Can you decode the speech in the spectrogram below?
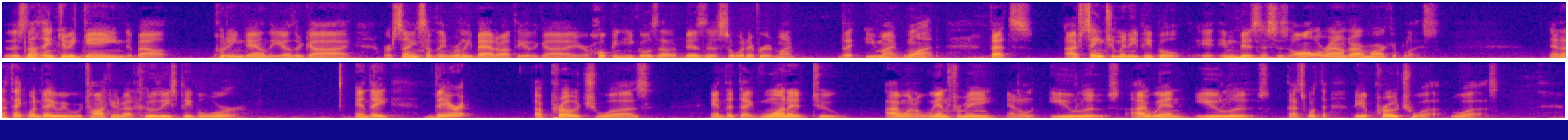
There's nothing to be gained about putting down the other guy or saying something really bad about the other guy or hoping he goes out of business or whatever it might that you might want. That's I've seen too many people in businesses all around our marketplace. And I think one day we were talking about who these people were. And they their approach was and that they wanted to I want to win for me and you lose. I win, you lose. That's what the, the approach wa- was.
